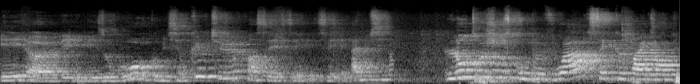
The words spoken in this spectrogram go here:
et euh, les, homos aux commissions culture, c'est hallucinant. L'autre chose qu'on peut voir, c'est que par exemple,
